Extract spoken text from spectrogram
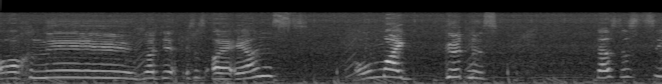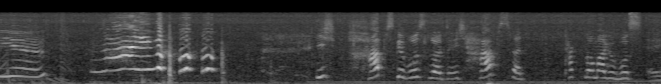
Och nee. Ihr, ist es euer Ernst? Oh my goodness. Das ist das Ziel. Nein! ich hab's gewusst, Leute. Ich hab's verkackt nochmal gewusst, ey.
